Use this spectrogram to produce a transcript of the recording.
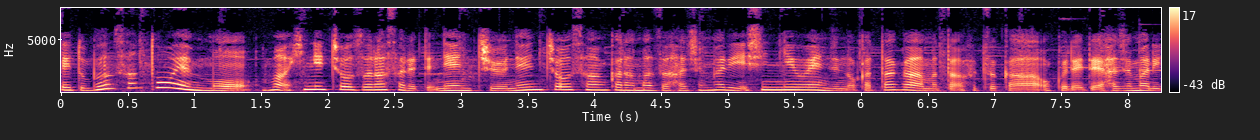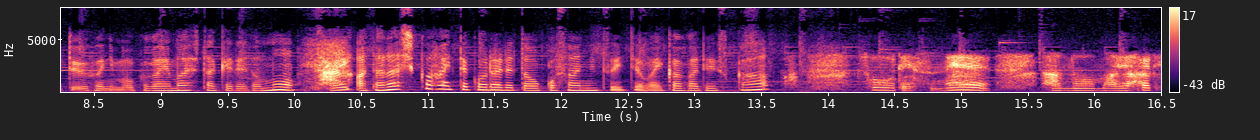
えっ、ー、と、分散登園も、まあ、日にちをずらされて、年中、年長さんからまず始まり、新入園児の方がまた2日遅れで始まりというふうにも伺いましたけれども、はい、新しく入ってこられたお子さんについてはいかがですか？そうですね。あの、まあ、やはり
